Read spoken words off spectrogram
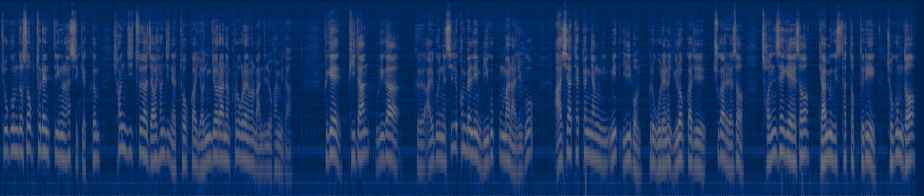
조금 더 소프트 랜딩을 할 수 있게끔 현지 투자자와 현지 네트워크와 연결하는 프로그램을 만들려고 합니다. 그게 비단 우리가 그 알고 있는 실리콘밸리 미국뿐만 아니고 아시아 태평양 및 일본 그리고 올해는 유럽까지 추가를 해서 전 세계에서 대한민국 스타트업들이 조금 더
